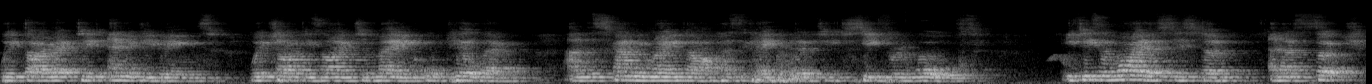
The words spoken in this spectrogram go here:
with directed energy beams, which are designed to maim or kill them and the scanning radar has the capability to see through walls. It is a wireless system and as such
